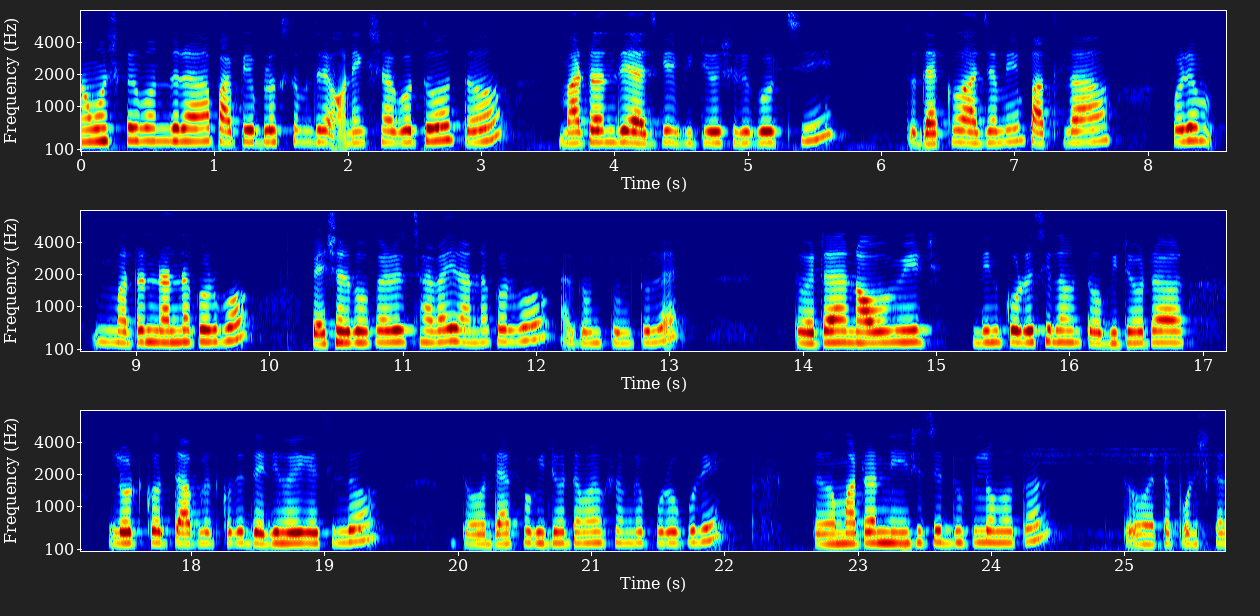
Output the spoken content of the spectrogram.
নমস্কার বন্ধুরা, পাপিয়া ব্লগস তোমাদের অনেক স্বাগত। তো মাটন দিয়ে আজকের ভিডিও শুরু করছি। তো দেখো, আজ আমি পাতলা করে মাটন রান্না করব। প্রেশার কুকারের ছাড়াই রান্না করব, একদম তুলতুলে। তো এটা নবমীর দিন করেছিলাম, তো ভিডিওটা লোড করতে আপলোড করতে দেরি হয়ে গেছিল। তো দেখো, ভিডিওটা আমার সঙ্গে পুরোপুরি। তো মাটন নিয়ে এসেছে দু কিলো মতন, তো এটা পরিষ্কার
